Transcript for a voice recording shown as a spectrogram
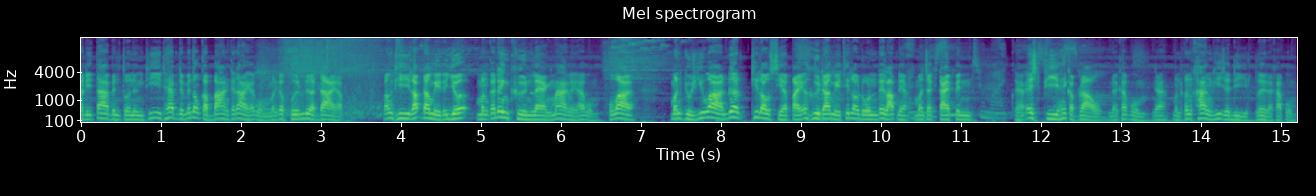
คาดิต้าเป็นตัวหนึ่งที่แทบจะไม่ต้องกลับบ้านก็ได้ครับผมมันก็ฟื้นเลือดได้ครับ บางทีรับดาเมจได้เยอะมันก็เด้งคืนแรงมากเลยครับผมเพราะว่ามันอยู่ที่ว่าเลือดที่เราเสียไปก็คือดาเมจที่เราโดนได้รับเนี่ยมันจะกลายเป็นนะ HP ให้กับเรานะครับผมนะมันค่อนข้างที่จะดีเลยนะครับผม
